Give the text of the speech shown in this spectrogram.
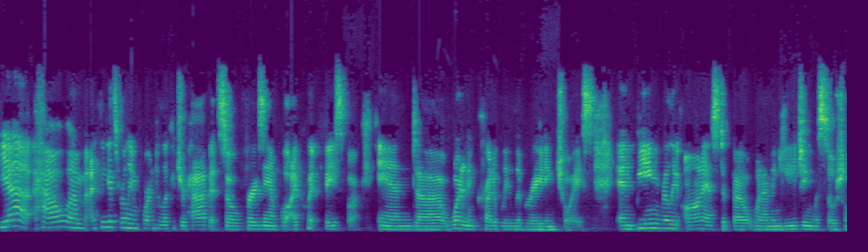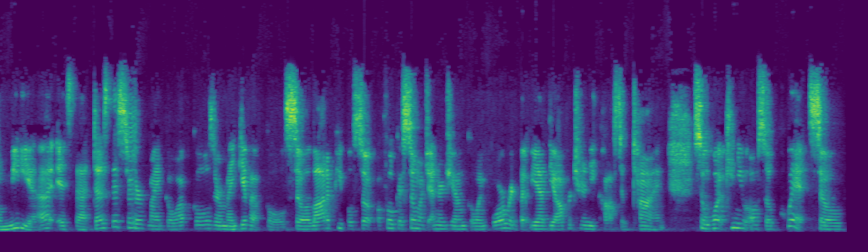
Yeah, how um, I think it's really important to look at your habits. So, for example, I quit Facebook, and uh, what an incredibly liberating choice. And being really honest about when I'm engaging with social media, it's that does this serve my go up goals or my give up goals? So, a lot of people so, focus so much energy on going forward, but we have the opportunity cost of time. So, what can you also quit? So,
